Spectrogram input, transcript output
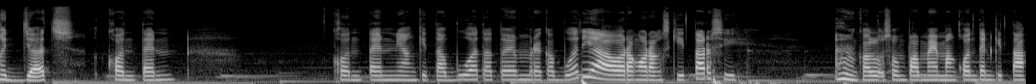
ngejudge konten konten yang kita buat atau yang mereka buat ya orang-orang sekitar sih kalau sumpah memang konten kita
